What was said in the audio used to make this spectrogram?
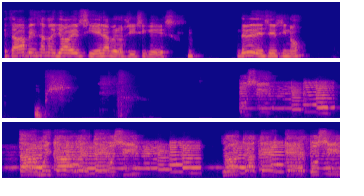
Estaba pensando yo a ver si era, pero sí, sí que es. Debe de ser, si no. Ups. Está muy este. No te acerques, fusil.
